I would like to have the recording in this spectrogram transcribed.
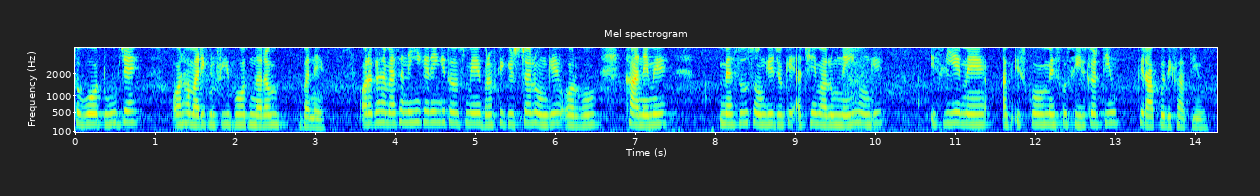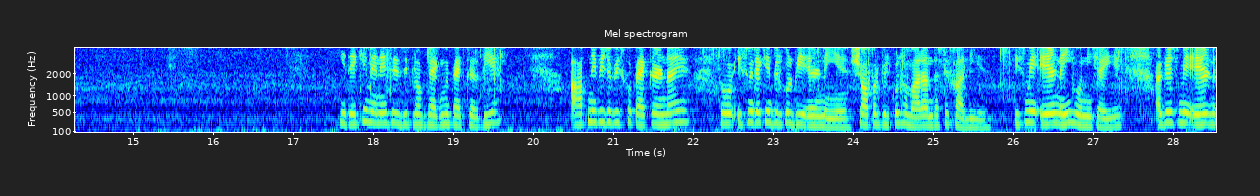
तो वो टूट जाए और हमारी कुल्फ़ी बहुत नरम बने। और अगर हम ऐसा नहीं करेंगे तो उसमें बर्फ़ के क्रिस्टल होंगे और वो खाने में महसूस होंगे जो कि अच्छे मालूम नहीं होंगे। इसलिए मैं अब इसको, मैं इसको सील करती हूँ, फिर आपको दिखाती हूँ। ये देखिए, मैंने इसे जिप लॉक बैग में पैक कर दिया है। आपने भी जब इसको पैक करना है तो इसमें देखें, बिल्कुल भी एयर नहीं है। शॉपर बिल्कुल हमारा अंदर से खाली है। इसमें एयर नहीं होनी चाहिए। अगर इसमें एयर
